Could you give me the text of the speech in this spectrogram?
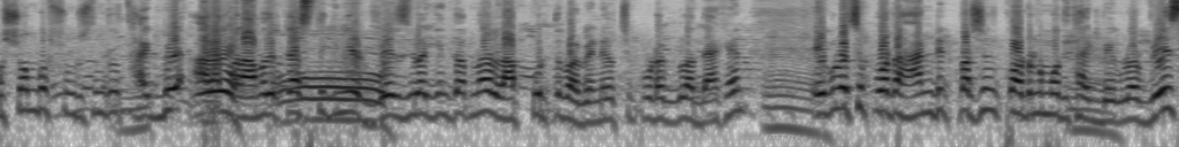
অসম্ভব সুন্দর সুন্দর থাকবে। আর আপনারা আমাদের কাছ থেকে নিয়ে ড্রেসগুলো কিন্তু আপনারা লাভ করতে পারবেন। এই হচ্ছে প্রোডাক্টগুলো দেখেন। এগুলো হচ্ছে প্রোডাক্ট হান্ড্রেড পার্সেন্ট কটনের মধ্যে থাকবে এগুলো ড্রেস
